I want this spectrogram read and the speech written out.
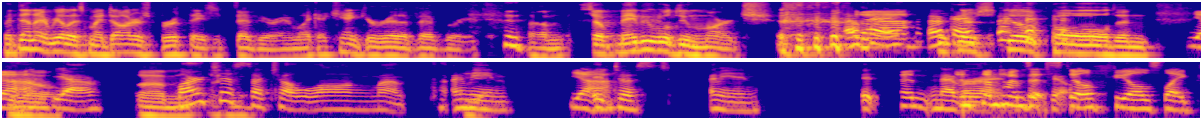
But then I realized my daughter's birthday's in February. I'm like, I can't get rid of February. Um, so maybe we'll do March. okay okay They're still cold and yeah. you know, yeah um, march is such a long month i mean Yeah. it just i mean it and, never and sometimes it ends, it still feels like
